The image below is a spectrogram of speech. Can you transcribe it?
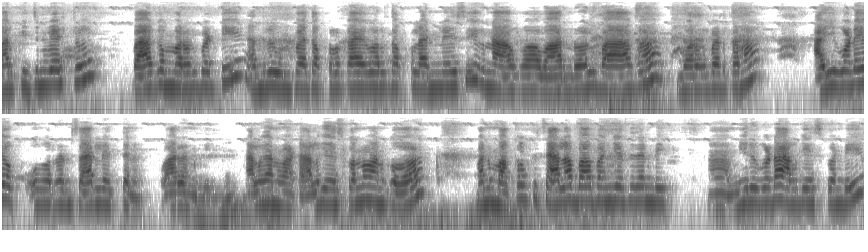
మరి కిచెన్ వేస్ట్ బాగా మురగబెట్టి అందులో ఉల్లిపాయ తొక్కలు కాయగూరల తొక్కలు అన్నీ వేసి నా వారం రోజులు బాగా మురగబెడతాను. అవి కూడా రెండు సార్లు ఎత్తాను వారానికి. అలాగనమాట. అలాగే వేసుకున్నాం అనుకో మన మొక్కలకి చాలా బాగా పనిచేస్తుందండి మీరు కూడా అలాగేసుకోండి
